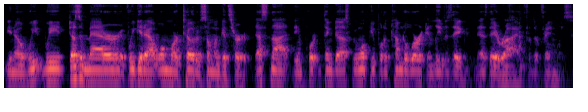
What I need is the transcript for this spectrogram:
You know, we we doesn't matter if we get out one more tote if someone gets hurt. That's not the important thing to us. We want people to come to work and leave as they as they arrive for their families.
